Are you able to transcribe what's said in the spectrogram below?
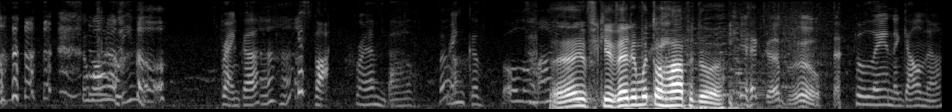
Sawona Lima. Branca. Uh-huh. Spot. Crambo. Rank of Bolomai. É, eu fiquei velho muito rápido. Pulei Galna.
